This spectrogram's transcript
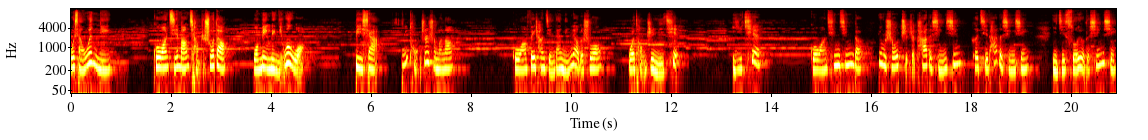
我想问您。”国王急忙抢着说道：“我命令你问我，陛下，你统治什么呢？”国王非常简单明了地说：“我统治一切，一切。”国王轻轻地用手指着他的行星和其他的行星。以及所有的星星，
